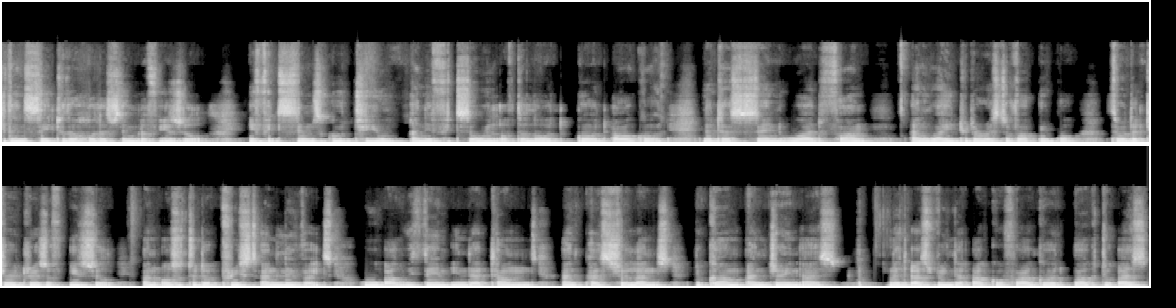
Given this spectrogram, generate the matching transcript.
He then said to the whole assembly of Israel, If it seems good to you, and if it's the will of the Lord God, our God, let us send word firm and wide to the rest of our people throughout the territories of Israel, and also to the priests and Levites who are with them in their towns and pasture lands to come and join us. Let us bring the ark of our God back to us,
